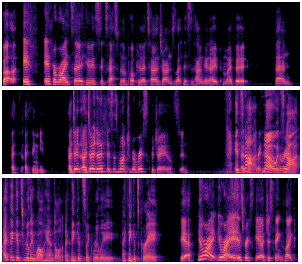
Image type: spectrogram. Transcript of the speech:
But if if a writer who is successful and popular turns around and is like, "This is how I'm going to open my book," then I, I think you. I don't. I don't know if it's as much of a risk for Jane Austen. It's not. No, it's not. I think it's really well handled. I think it's like really. I think it's great. Yeah, you're right. You're right. It is risky. I just think like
